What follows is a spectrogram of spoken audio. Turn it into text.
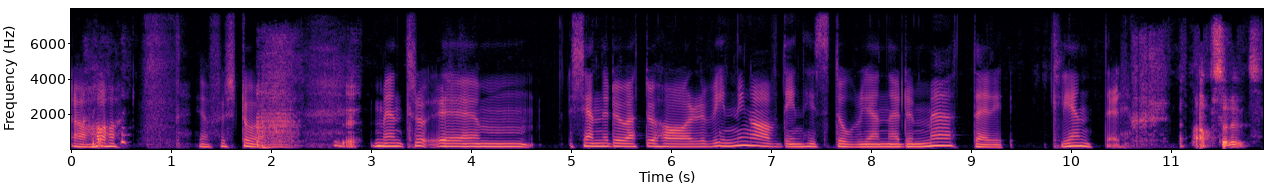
Ja, jag förstår. Det- Men tro, ehm, känner du att du har vinning av din historia när du möter klienter? Absolut.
